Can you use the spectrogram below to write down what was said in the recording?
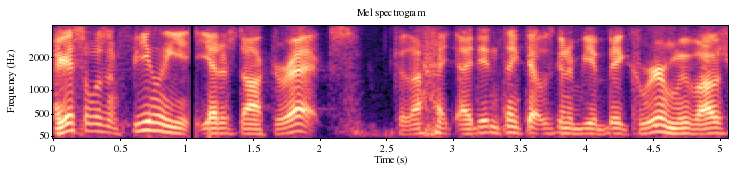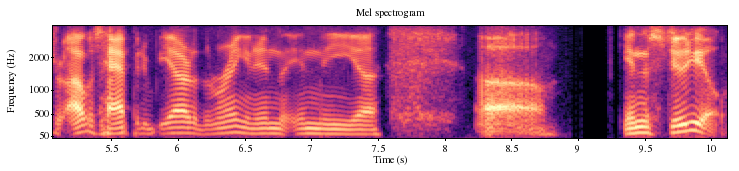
I guess I wasn't feeling it yet as Doctor X because I I didn't think that was going to be a big career move. I was I was happy to be out of the ring and in the in the uh, uh, in the studio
